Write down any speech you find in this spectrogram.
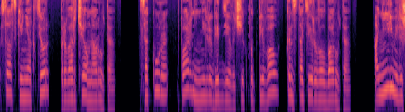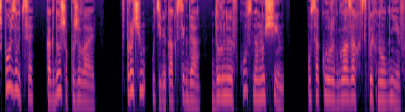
Саски не актер, проворчал Наруто. Сакура, парни не любят девочек подпевал, констатировал Баруто. Они ими лишь пользуются, как душа пожелает. Впрочем, у тебя как всегда, дурной вкус на мужчин. У Сакуры в глазах вспыхнул гнев.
